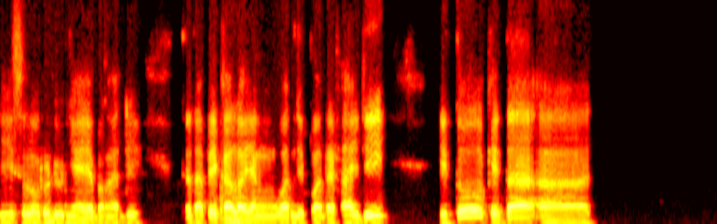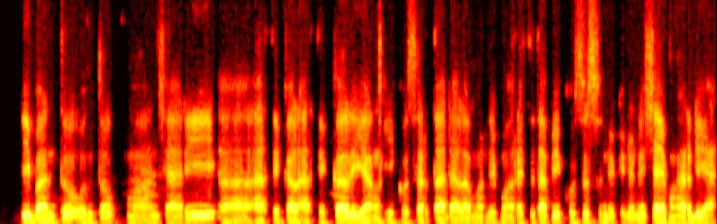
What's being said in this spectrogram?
di seluruh dunia ya Bang Ardi. Tetapi hmm. kalau yang One Lip One Ref ID itu kita uh, dibantu untuk mencari artikel-artikel uh, yang ikut serta dalam One Ref tetapi khusus untuk Indonesia ya Bang Ardi ya.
